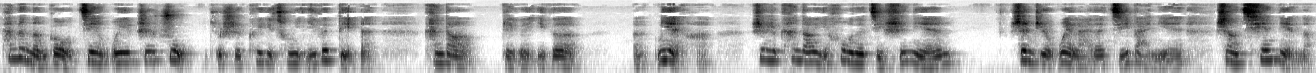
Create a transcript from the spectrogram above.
他们能够见微知著，就是可以从一个点看到这个一个呃面哈，甚至看到以后的几十年，甚至未来的几百年、上千年的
